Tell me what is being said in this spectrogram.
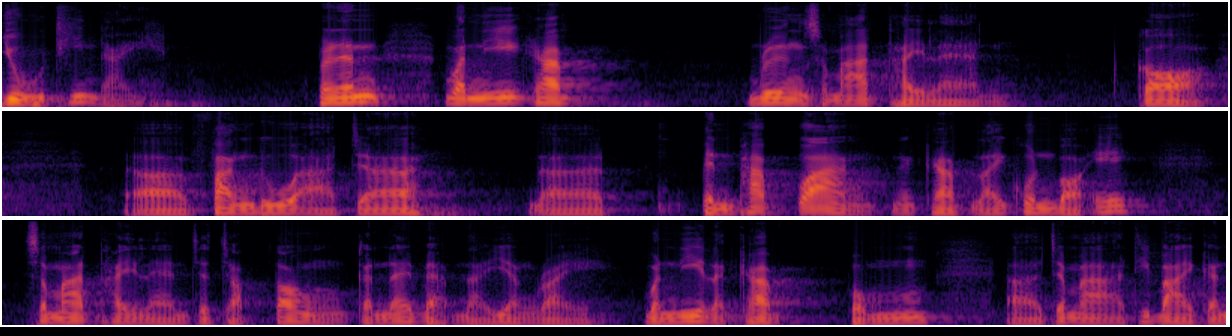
อยู่ที่ไหน เพราะฉะนั้นวันนี้ครับเรื่อง Smart Thailand ก็ฟังดูอาจจะเป็นภาพกว้างนะครับ หลายคนบอกเอ๊ะ Smart Thailand จะจับต้องกันได้แบบไหนอย่างไร วันนี้แหละครับ ผมจะมาอธิบายกัน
